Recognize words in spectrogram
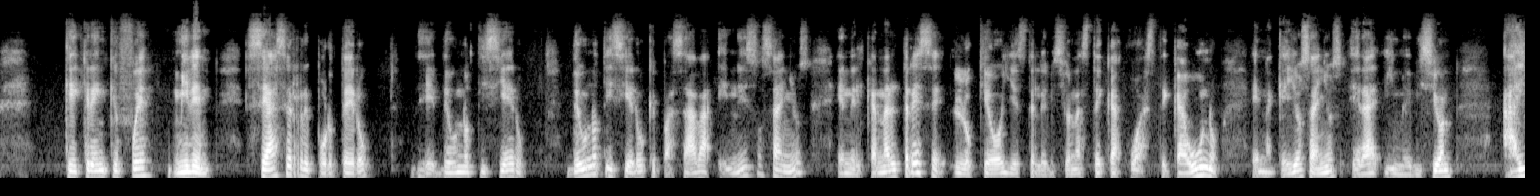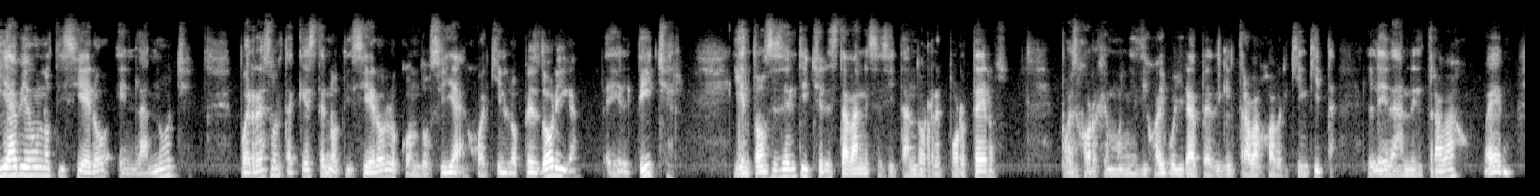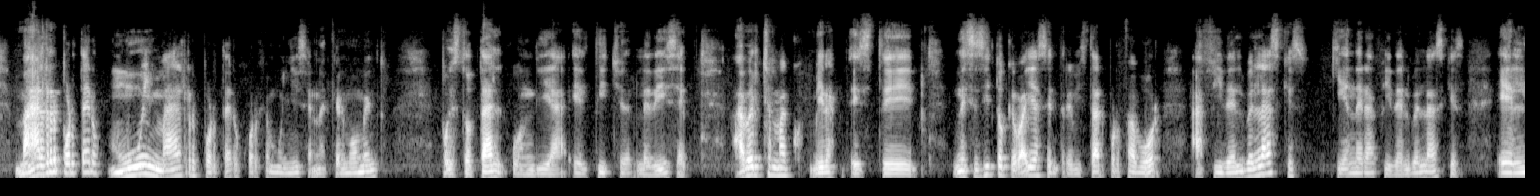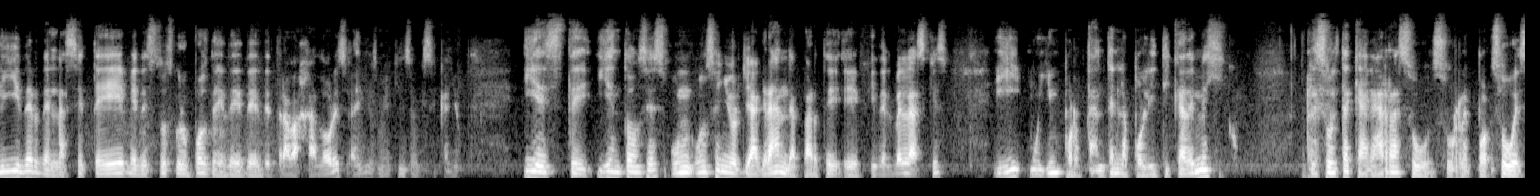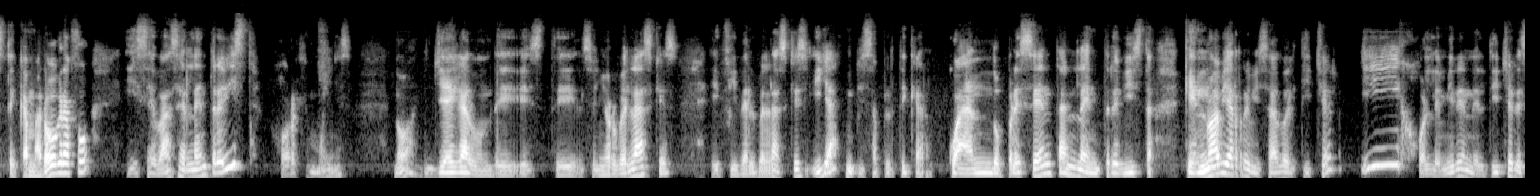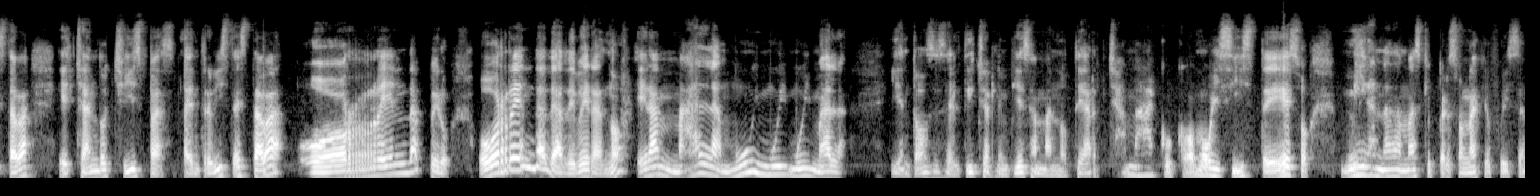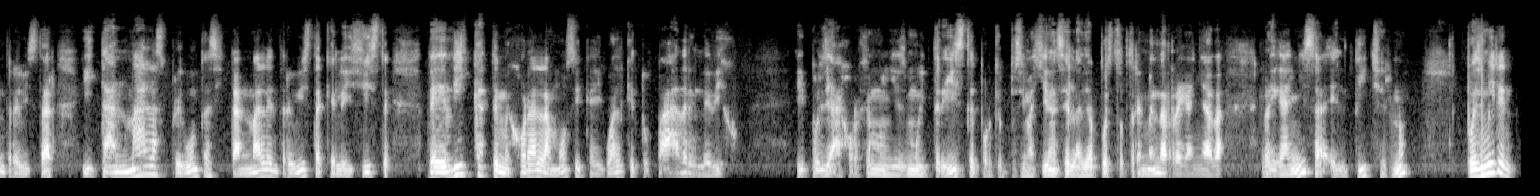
¿qué creen que fue? Miren, se hace reportero de un noticiero de un noticiero que pasaba en esos años en el Canal 13, lo que hoy es Televisión Azteca o Azteca 1. En aquellos años era Imevisión. Ahí había un noticiero en la noche. Pues resulta que este noticiero lo conducía Joaquín López Dóriga, el teacher. Y entonces el teacher estaba necesitando reporteros. Pues Jorge Muñiz dijo, ay, voy a ir a pedirle trabajo a ver quién quita. Le dan el trabajo. Bueno, mal reportero, muy mal reportero Jorge Muñiz en aquel momento. Pues total, un día el teacher le dice, a ver chamaco, mira, este, necesito que vayas a entrevistar por favor a Fidel Velázquez. quién era Fidel Velázquez, el líder de la CTM, de estos grupos de, trabajadores. Ay, Dios mío, quién sabe se cayó. Y, este, y entonces un, señor ya grande, aparte eh, Fidel Velázquez, y muy importante en la política de México. Resulta que agarra su, su, su este, camarógrafo y se va a hacer la entrevista, Jorge Muñiz. ¿No? Llega donde este, el señor Velázquez, y Fidel Velázquez, y ya empieza a platicar. Cuando presentan la entrevista que no había revisado el teacher, híjole, miren, el teacher estaba echando chispas. La entrevista estaba horrenda, pero horrenda de a de veras, ¿no? Era mala, muy, muy, muy mala. Y entonces el teacher le empieza a manotear, chamaco, ¿cómo hiciste eso? Mira nada más qué personaje fuiste a entrevistar y tan malas preguntas y tan mala entrevista que le hiciste. Dedícate mejor a la música, igual que tu padre, le dijo. Y pues ya Jorge Muñiz muy triste, porque pues imagínense, le había puesto tremenda regañada, regañiza el teacher, ¿no? Pues miren,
